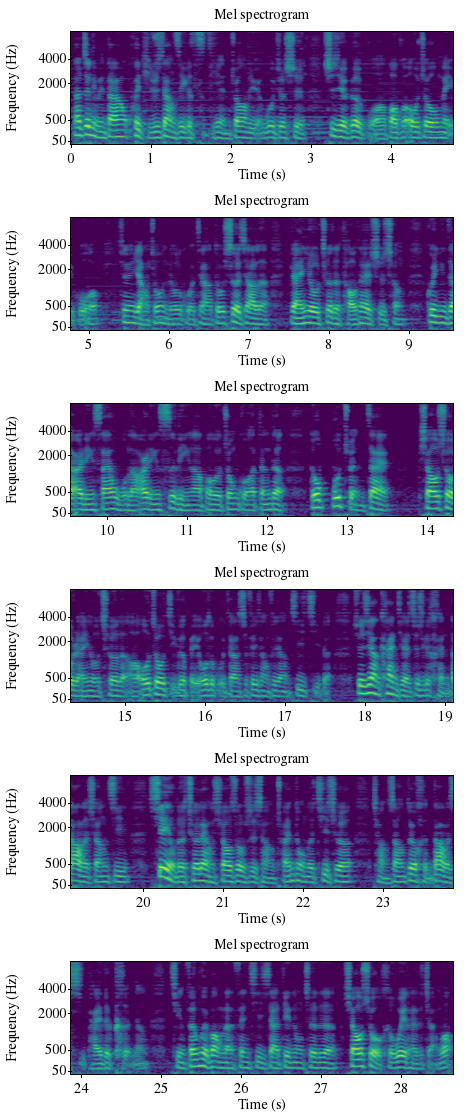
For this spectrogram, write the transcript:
那这里面当然会提出这样子一个子题，很重要的缘故就是世界各国，包括欧洲、美国，甚至亚洲很多的国家，都设下了燃油车的淘汰时程，规定在二零三五了、二零四零啊，包括中国啊等等，都不准在。销售燃油车了啊！欧洲几个北欧的国家是非常非常积极的，所以这样看起来这是个很大的商机。现有的车辆销售市场，传统的汽车厂商都有很大的洗牌的可能。请分会帮我们来分析一下电动车的销售和未来的展望。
